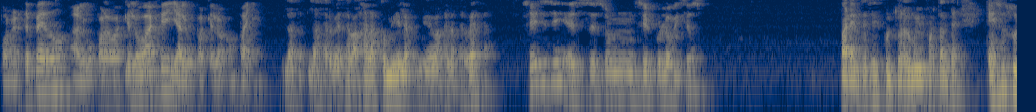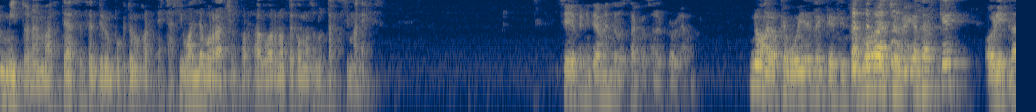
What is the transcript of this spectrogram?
ponerte pedo, algo para que lo baje y algo para que lo acompañe. La, la cerveza baja la comida y la comida baja la cerveza. Sí, sí, sí. Es, es un círculo vicioso. Paréntesis cultural muy importante. Eso es un mito, nada más te hace sentir un poquito mejor. Estás igual de borracho, por favor, no te comas unos tacos y manejes. Sí, definitivamente los tacos son el problema. No, a lo que voy es de que si estás borracho, no digas, ¿sabes qué? Ahorita,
